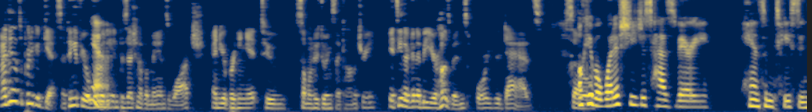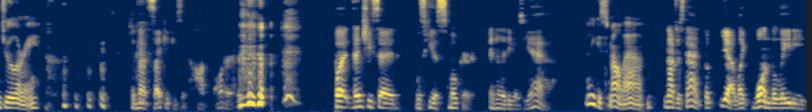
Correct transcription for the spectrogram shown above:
I think that's a pretty good guess. I think if you're a Yeah. woman in possession of a man's watch and you're bringing it to someone who's doing psychometry, it's either going to be your husband's or your dad's. So Okay, but what if she just has very handsome taste in jewelry? then that psychic is in hot water. But then she said, "Was he a smoker?" And the lady goes, "Yeah." Oh, you can smell that. Not just that, but yeah, like one, the lady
